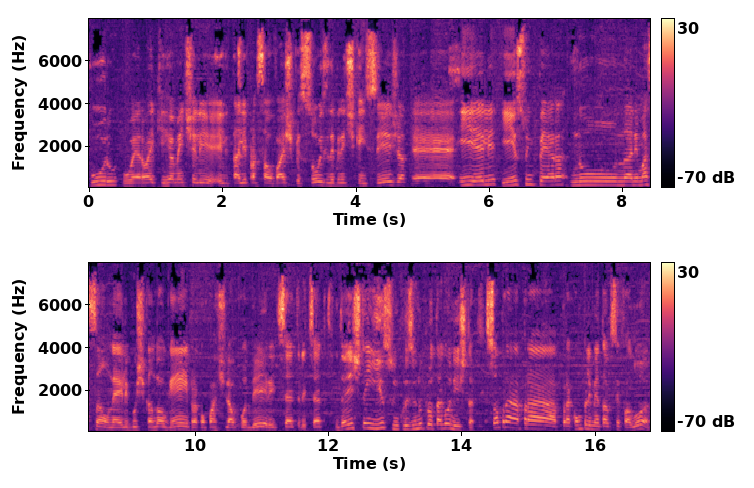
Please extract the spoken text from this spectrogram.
puro, o herói que realmente ele, ele tá ali para salvar as pessoas, independente de quem seja. É, e ele, e isso impera no, na animação, né? Ele buscando alguém para compartilhar o poder, etc, etc. Então a gente tem isso, inclusive, no protagonista. Só para complementar o que você falou,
